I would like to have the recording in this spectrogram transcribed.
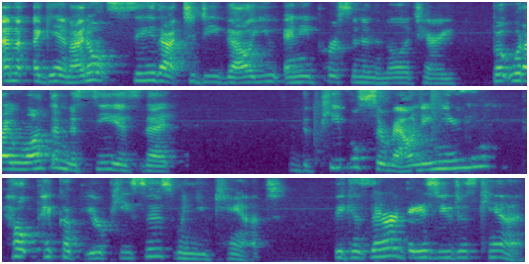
And again, I don't say that to devalue any person in the military but what I want them to see is that the people surrounding you help pick up your pieces when you can't, because there are days you just can't.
